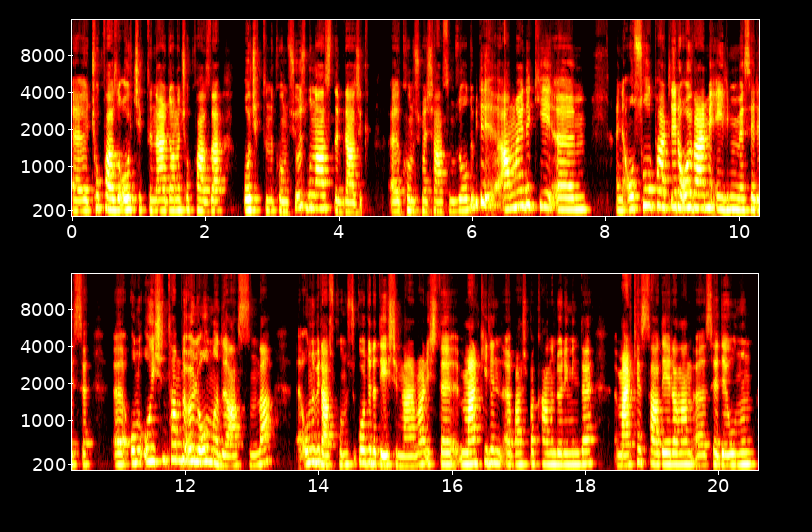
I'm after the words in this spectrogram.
e, çok fazla oy çıktığını, Erdoğan'a çok fazla oy çıktığını konuşuyoruz. Bunu aslında birazcık e, konuşma şansımız oldu. Bir de Almanya'daki e, hani o sol partilere oy verme eğilimi meselesi, e, onu o işin tam da öyle olmadığı aslında. E, onu biraz konuştuk. Orada da değişimler var. İşte Merkel'in e, başbakanlığı döneminde merkez sağda yer alan e, CDU'nun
